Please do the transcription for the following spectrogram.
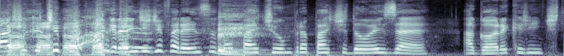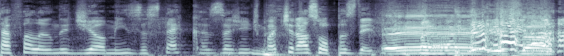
acho que, tipo, a grande diferença da parte 1 pra parte 2 é. Agora que a gente tá falando de homens astecas, a gente pode tirar as roupas deles. É, exato,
